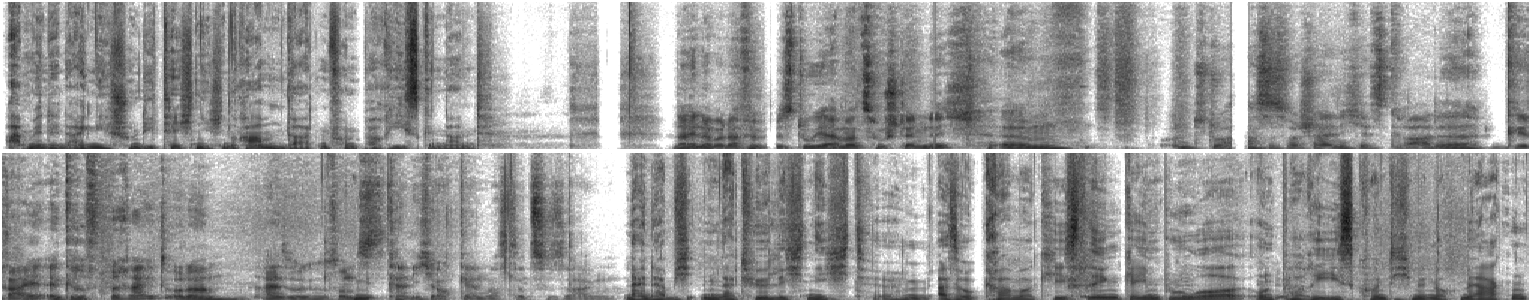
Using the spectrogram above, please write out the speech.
Haben wir denn eigentlich schon die technischen Rahmendaten von Paris genannt? Nein, aber dafür bist du ja immer zuständig. Ähm, und du hast es wahrscheinlich jetzt gerade äh, griffbereit oder? Also sonst kann ich auch gern was dazu sagen. Nein, habe ich natürlich nicht. Ähm, also Kramer Kiesling, Game Brewer und Paris konnte ich mir noch merken.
